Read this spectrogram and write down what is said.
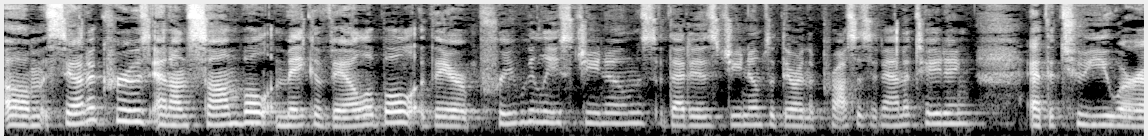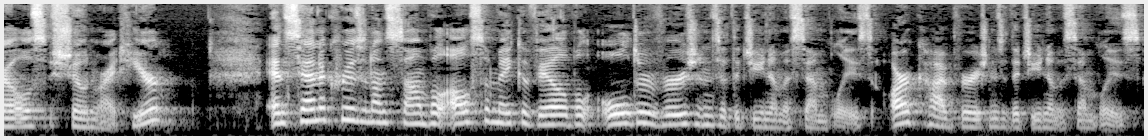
um, Santa Cruz and Ensembl make available their pre-release genomes, that is, genomes that they're in the process of annotating, at the two URLs shown right here. And Santa Cruz and Ensembl also make available older versions of the genome assemblies, archived versions of the genome assemblies.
